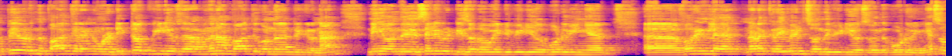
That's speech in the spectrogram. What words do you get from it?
எப்பயோ இருந்து பாக்குறேன் உங்களோட டிக்டாக் வீடியோஸ் வந்து நான் பார்த்து கொண்டு தான் இருக்கிறேன். நான் நீங்க வந்து செலிபிரிட்டிஸோட போயிட்டு வீடியோ போடுவீங்க. ஃபாரின்ல நடக்கிற இவெண்ட்ஸ் வந்து வீடியோஸ் வந்து போடுவீங்க. ஸோ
